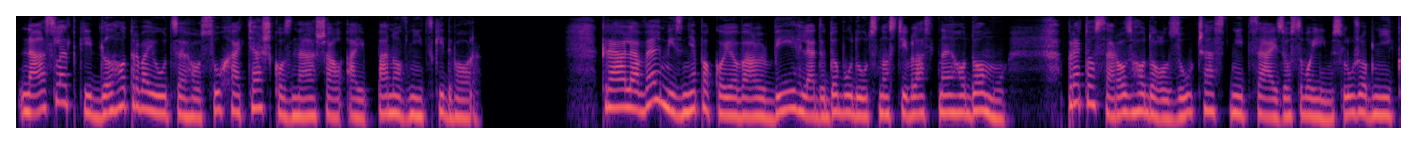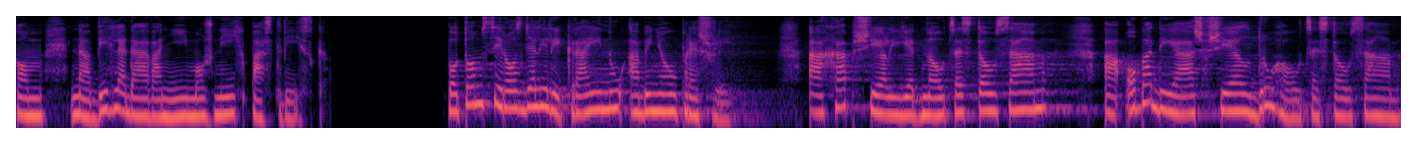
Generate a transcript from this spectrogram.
Následky dlhotrvajúceho sucha ťažko znášal aj panovnícky dvor. Kráľa veľmi znepokojoval výhľad do budúcnosti vlastného domu, preto sa rozhodol zúčastniť sa aj so svojím služobníkom na vyhľadávaní možných pastvísk. Potom si rozdelili krajinu, aby ňou prešli. Achab šiel jednou cestou sám a Obadiáš šiel druhou cestou sám.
